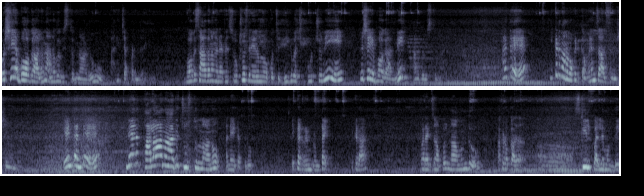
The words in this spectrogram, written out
విషయ భోగాలను అనుభవిస్తున్నాడు అని చెప్పడం జరిగింది. భోగ సాధనమైనటువంటి సూక్ష్మ శరీరంలోకి వచ్చి దిగి వచ్చి కూర్చుని విషయ భోగాల్ని అనుభవిస్తున్నాడు. అయితే ఇక్కడ మనం ఒకటి గమనించాల్సిన విషయం ఉంది. ఏంటంటే నేను ఫలానాది చూస్తున్నాను అనేటప్పుడు ఇక్కడ రెండు ఉంటాయి. ఇక్కడ ఫర్ ఎగ్జాంపుల్ నా ముందు అక్కడ ఒక స్టీల్ పళ్ళెం ఉంది.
